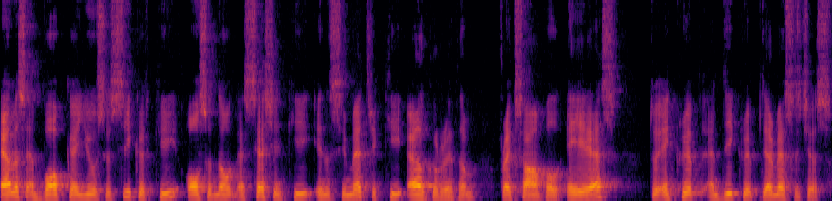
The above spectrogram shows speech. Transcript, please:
Alice and Bob can use the secret key, also known as session key, in a symmetric key algorithm, for example AES, to encrypt and decrypt their messages.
